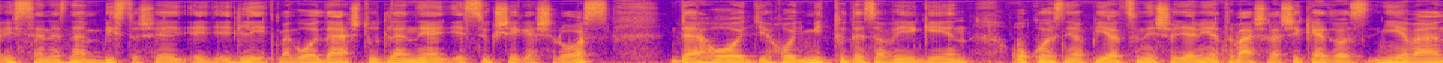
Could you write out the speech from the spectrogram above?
hiszen ez nem biztos, hogy egy, egy, egy létmegoldás tud lenni, egy, egy szükséges rossz, de hogy, hogy mit tud ez a végén okozni a piacon, és hogy emiatt a vásárlási kedv az nyilván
